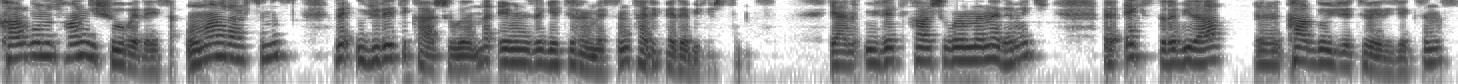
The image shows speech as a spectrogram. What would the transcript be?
kargonuz hangi şubedeyse onu ararsınız ve ücreti karşılığında evinize getirilmesini talep edebilirsiniz. Yani ücreti karşılığında ne demek? Ee, ekstra bir daha e, kargo ücreti vereceksiniz.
